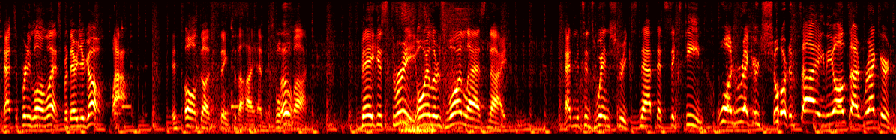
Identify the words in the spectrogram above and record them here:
That's a pretty long list, but there you go. Wow. It all does stink to the high heavens. We'll move oh. on. Vegas 3, Oilers won last night. Edmonton's win streak snapped at 16, one record short of tying the all time record.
